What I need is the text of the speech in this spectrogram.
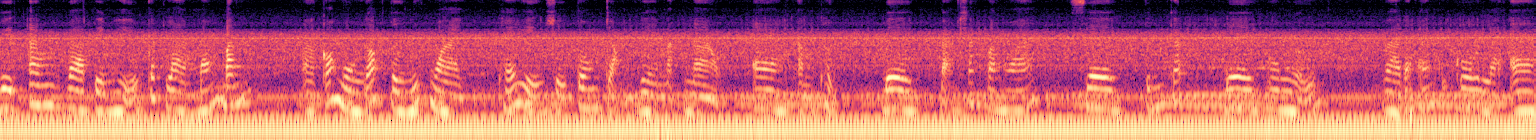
việc ăn và tìm hiểu cách làm món bánh à, có nguồn gốc từ nước ngoài thể hiện sự tôn trọng về mặt nào? A ẩm thực. B bản sắc văn hóa. C tính cách. D ngôn ngữ và đáp án của cô là a.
